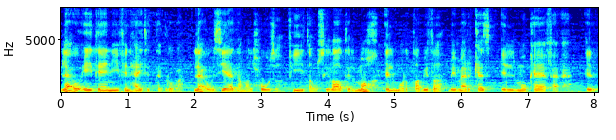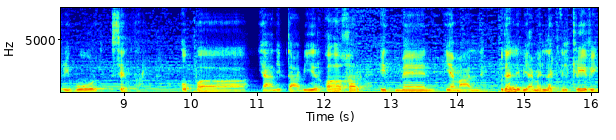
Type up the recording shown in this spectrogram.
لقوا إيه تاني في نهاية التجربة؟ لقوا زيادة ملحوظة في توصيلات المخ المرتبطة بمركز المكافأة ال reward center. أوبا يعني بتعبير آخر إدمان يا معلم. وده اللي بيعمل لك الكريفنج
